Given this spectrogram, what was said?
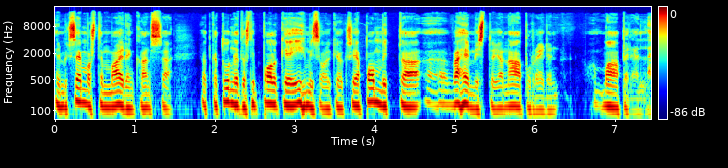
esimerkiksi semmoisten maiden kanssa, jotka tunnetusti polkee ihmisoikeuksia ja pommittaa äh, vähemmistöjä naapureiden maaperällä.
